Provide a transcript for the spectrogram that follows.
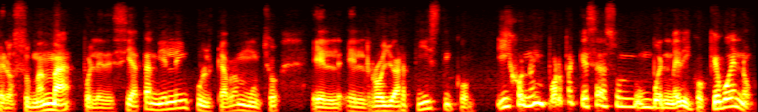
Pero su mamá, pues le decía, también le inculcaba mucho el, rollo artístico. Hijo, no importa que seas un buen médico, qué bueno,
